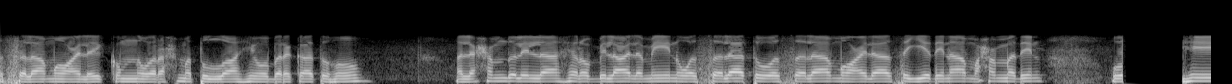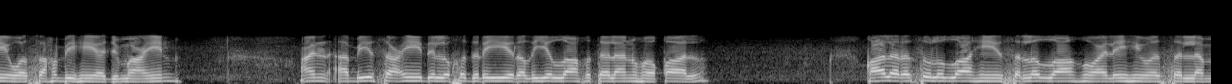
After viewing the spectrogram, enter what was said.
السلام عليكم ورحمة الله وبركاته. الحمد لله رب العالمين والصلاة والسلام على سيدنا محمد وصحبه أجمعين عن أبي سعيد الخدري رضي الله تعالى عنه قال قال رسول الله صلى الله عليه وسلم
